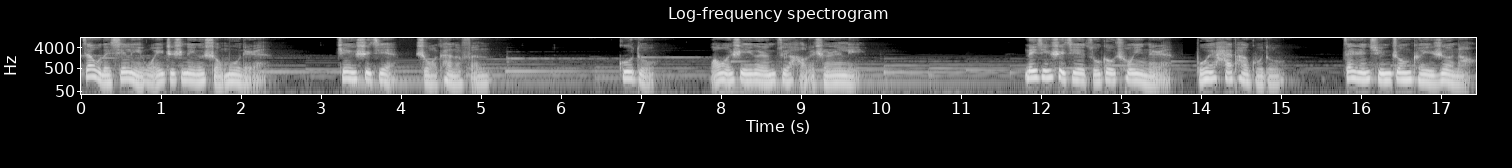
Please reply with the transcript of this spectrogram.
在我的心里，我一直是那个守墓的人，这个世界是我看的坟。”孤独，往往是一个人最好的成人礼。内心世界足够充盈的人，不会害怕孤独，在人群中可以热闹，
